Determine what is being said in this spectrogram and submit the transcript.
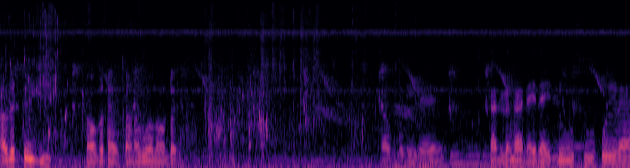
അതിട്ട് വയ്ക്കി നോക്കട്ടെ കണ പോകുന്നോട്ടെ കമ്പനിയിലെ നല്ല സാധനം ലൂസ് പോയിടാ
